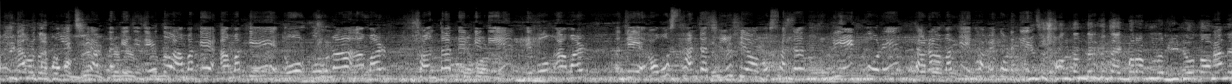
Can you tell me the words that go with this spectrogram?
আপনি কেন ট্র্যাপে বললেন আপনাকে যেহেতু আমাকে আমাকে ওনা আমার সন্তানদেরকে দিয়ে এবং আমার যে অবস্থানটা ছিল সেই অবস্থানটা ক্রিয়েট করে তারা আমাকে এভাবে করে দিয়েছে। কিন্তু সন্তানদেরকে তো একবার আপনারা ভিডিও তো আনেন আমি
